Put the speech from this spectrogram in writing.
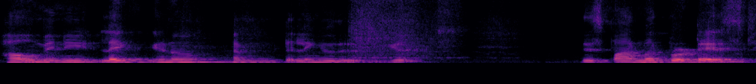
How many like you know i'm telling you this this farmer protest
